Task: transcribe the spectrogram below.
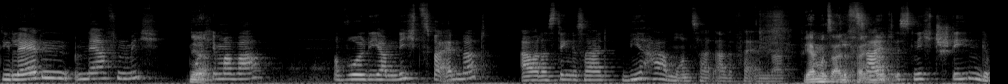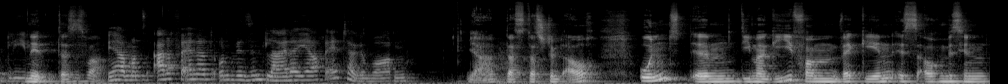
Die Läden nerven mich, wo Ja. ich immer war. Obwohl die haben nichts verändert. Aber das Ding ist halt, wir haben uns halt alle verändert. Wir haben uns alle Die verändert. Zeit ist nicht stehen geblieben. Nee, das ist wahr. Wir haben uns alle verändert und wir sind leider ja auch älter geworden. Ja, das, das stimmt auch. Und ähm, die Magie vom Weggehen ist auch ein bisschen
